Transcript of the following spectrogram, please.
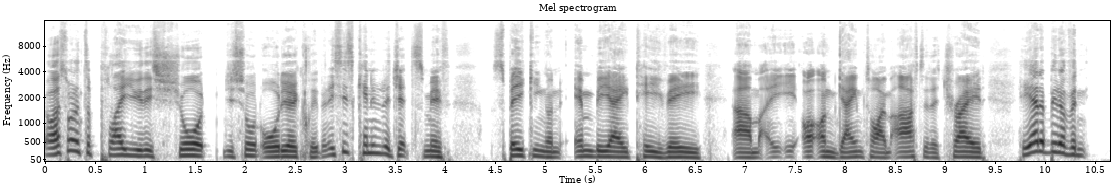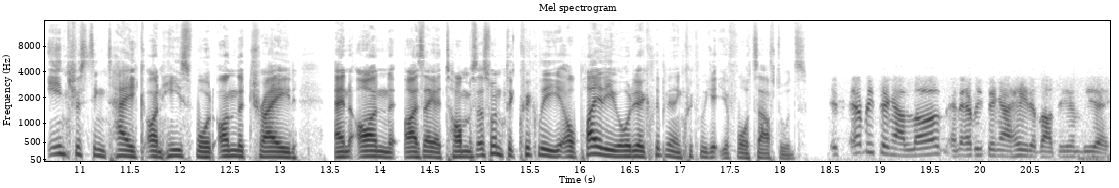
I just wanted to play you this short, this short audio clip, and this is Kenny the Jet Smith speaking on NBA TV um, on Game Time after the trade. He had a bit of an interesting take on his thought on the trade and on Isaiah Thomas. I just wanted to quickly, I'll play the audio clip and then quickly get your thoughts afterwards. it's everything I love and everything I hate about the NBA,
